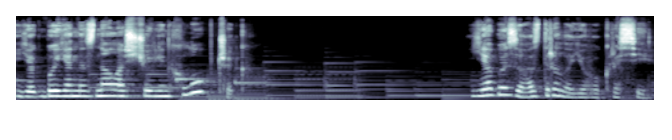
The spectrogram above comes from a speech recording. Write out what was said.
Якби я не знала, що він хлопчик, я би заздрила його красі.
